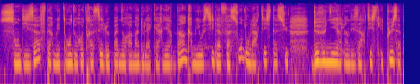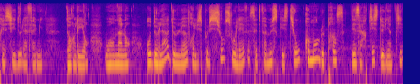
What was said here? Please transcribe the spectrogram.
110 œuvres permettant de retracer le panorama de la carrière d'Ingres mais aussi la façon dont l'artiste a su devenir l'un des artistes les plus appréciés de la famille d'Orléans, ou en allant au-delà de l'œuvre, l'exposition soulève cette fameuse question comment le prince des artistes devient-il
